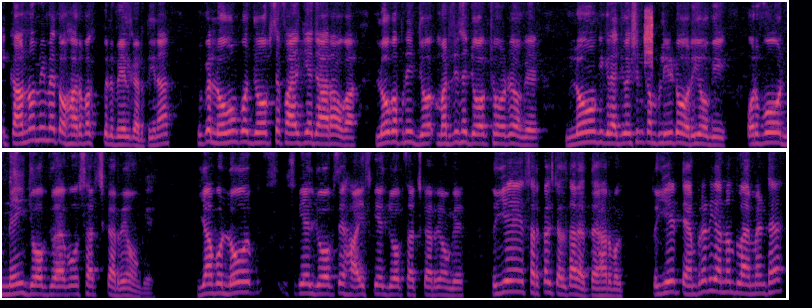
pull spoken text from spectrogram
इकानमी में तो हर वक्त प्रिवेल करती ना, क्योंकि लोगों को जॉब से फायर किया जा रहा होगा। लोग अपनी मर्ज़ी से जॉब छोड़ रहे होंगे, लोगों की ग्रेजुएशन कंप्लीट हो रही होगी, और वो नई जॉब जो है, वो सर्च कर रहे होंगे। या वो लो स्केल जॉब से हाई स्केल जॉब सर्च कर रहे होंगे तो ये सर्कल चलता रहता है हर वक्त। तो ये टेम्पररी अनएम्प्लॉयमेंट है,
